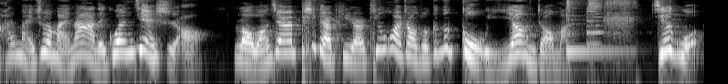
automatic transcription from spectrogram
还买这买那的，关键是啊，老王竟然屁颠屁颠听话照做，跟个狗一样，你知道吗？结果。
